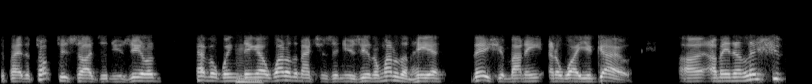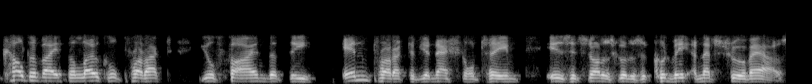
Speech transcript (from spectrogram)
to pay the top two sides in New Zealand, have a wing dinger, mm. one of the matches in New Zealand, one of them here. There's your money, and away you go. Uh, I mean, unless you cultivate the local product, you'll find that the end product of your national team is it's not as good as it could be, and that's true of ours.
